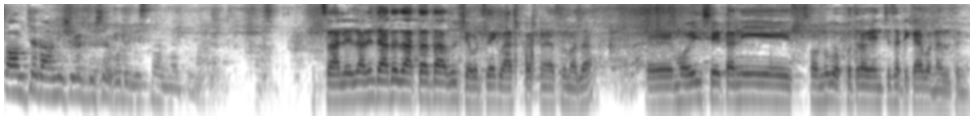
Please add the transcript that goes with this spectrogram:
तो आमच्या दावणीशिवाय दुसरं कुठे दिसणार नाही तुम्हाला चालेल. आणि दादा जाता आता अजून शेवटचा एक लास्ट प्रश्न असेल माझा. मोहिल शेठ आणि सोनू बापतराव यांच्यासाठी काय बनाल तुम्ही?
